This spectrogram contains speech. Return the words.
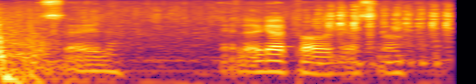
the side. And I got power just now.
